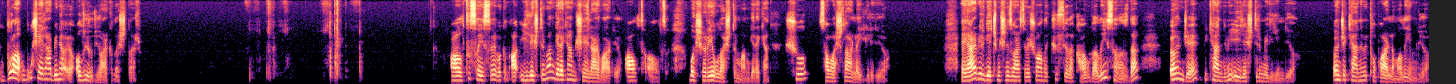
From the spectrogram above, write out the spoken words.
Bura, bu şeyler beni e, alıyor diyor arkadaşlar. Altı sayısı ve bakın iyileştirmem gereken bir şeyler var diyor. Altı altı. Başarıya ulaştırmam gereken. Şu savaşlarla ilgili diyor. Eğer bir geçmişiniz varsa ve şu anda küs ya da kavgalıysanız da önce bir kendimi iyileştirmeliyim diyor. Önce kendimi toparlamalıyım diyor.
